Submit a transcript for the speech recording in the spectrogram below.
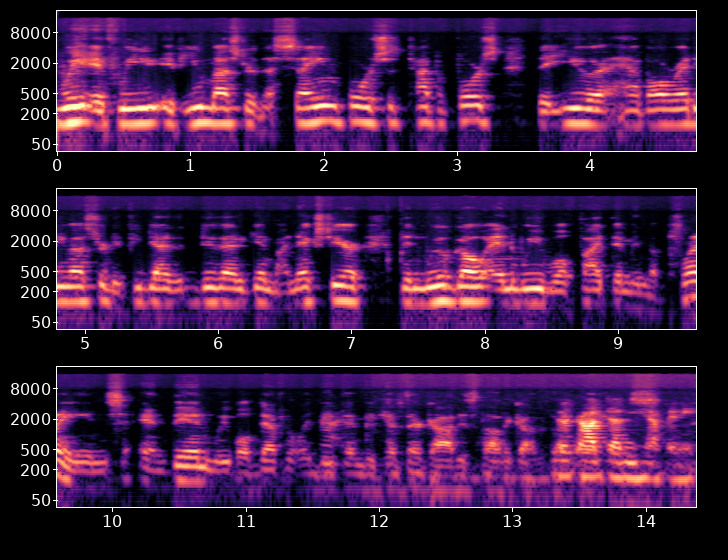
we if we if you muster the same forces type of force that you have already mustered if you do do that again by next year then we'll go and we will fight them in the plains and then we will definitely beat them because their god is not a god of the Their God doesn't have any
